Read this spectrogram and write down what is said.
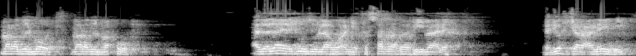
مرض الموت مرض المخوف هذا لا يجوز له أن يتصرف في ماله بل يحجر عليه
